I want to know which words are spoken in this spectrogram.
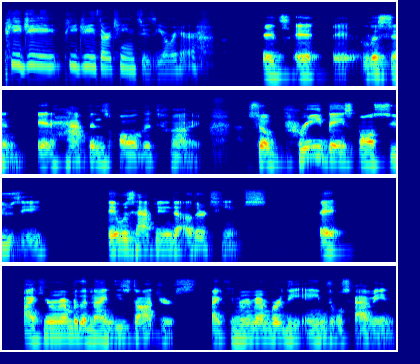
PG PG thirteen Suzy over here. It's it, it. Listen, it happens all the time. So pre-baseball, Suzy, it was happening to other teams. It, I can remember the '90s Dodgers. I can remember the Angels having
